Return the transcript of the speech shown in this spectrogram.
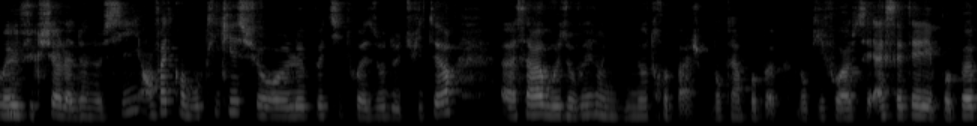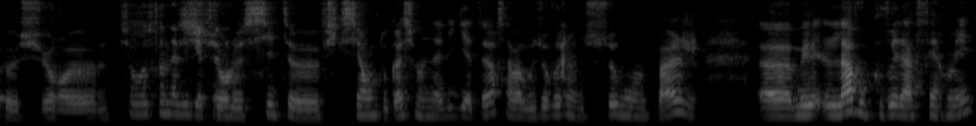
mais Fuchsia la donne aussi. En fait, quand vous cliquez sur le petit oiseau de Twitter, euh, ça va vous ouvrir une, autre page, donc un pop-up. Donc il faut accepter les pop-up euh, sur, euh, sur votre navigateur. Sur le site Fixia, en tout cas sur le navigateur, ça va vous ouvrir une seconde page. mais là, vous pouvez la fermer.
